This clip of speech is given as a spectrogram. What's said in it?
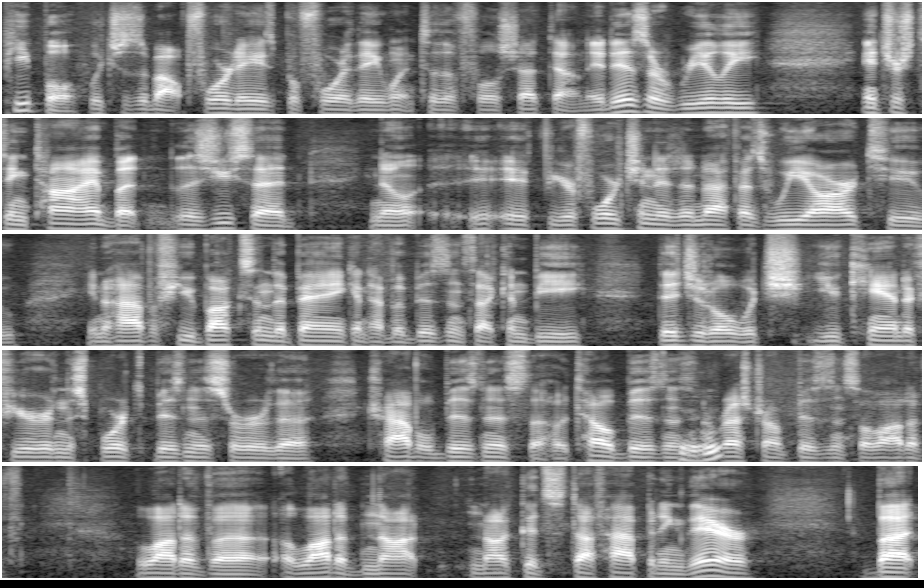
people, which is about four days before they went to the full shutdown. It is a really interesting time, but as you said, you know, if you're fortunate enough as we are to, you know, have a few bucks in the bank and have a business that can be digital, which you can if you're in the sports business or the travel business, the hotel business, mm -hmm. the mm-hmm. restaurant business, a lot of, a lot of, uh, a lot of not, not good stuff happening there. But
